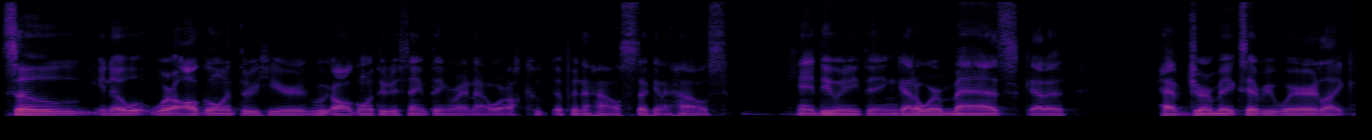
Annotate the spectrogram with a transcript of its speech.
So, you know, we're all going through here. We're all going through the same thing right now. We're all cooped up in the house, stuck in the house. Mhm. Can't do anything. Got to wear masks. Got to have Germ-X everywhere. Like,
